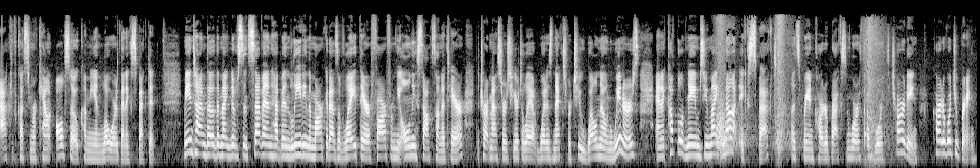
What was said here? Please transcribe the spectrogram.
Active customer count also coming in lower than expected. Meantime, though, the Magnificent Seven have been leading the market as of late. They are far from the only stocks on a tear. The Chartmaster is here to lay out what is next for two well known winners and a couple of names you might not expect. Let's bring in Carter Braxton Worth of Worth Charting. Carter, what'd you bring?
